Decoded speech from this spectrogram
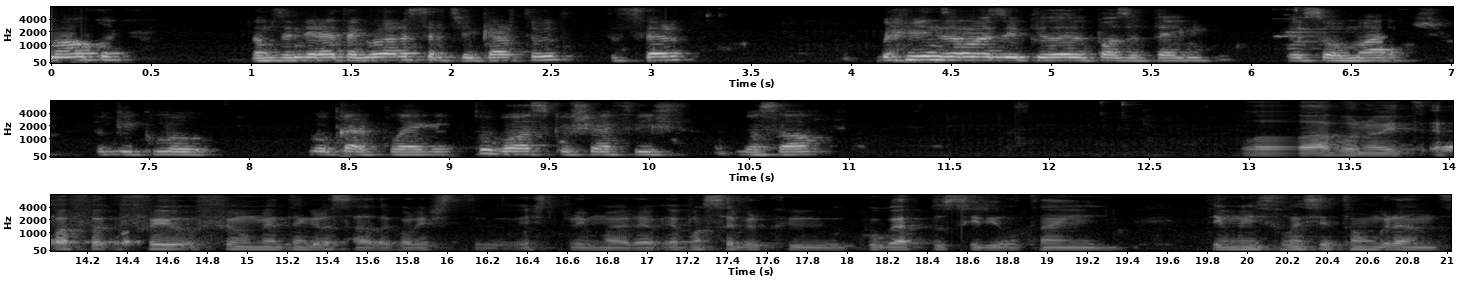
malta. Estamos em direto agora, certificar tudo, tudo certo? Bem-vindos a mais um episódio de Pausa Técnica. Eu sou o Marcos, estou aqui com o meu, meu caro colega, o boss, que o chefe disto, Gonçalo. Olá, boa noite. Epá, foi, foi, foi, um momento engraçado agora este, este primeiro. É bom saber que, que o gato do Cirilo tem, tem uma influência tão grande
